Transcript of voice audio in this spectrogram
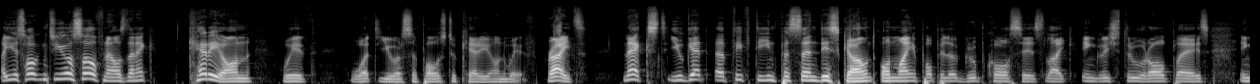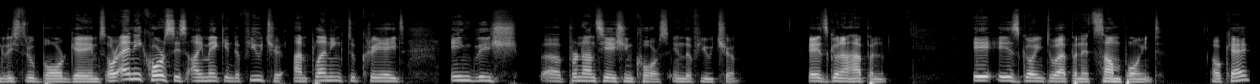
Are you talking to yourself now, Zdenek? Carry on with what you are supposed to carry on with. Right. Next, you get a 15% discount on my popular group courses like English through role plays, English through board games, or any courses I make in the future. I'm planning to create English uh, pronunciation course in the future. It's going to happen. It is going to happen at some point. Okay?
